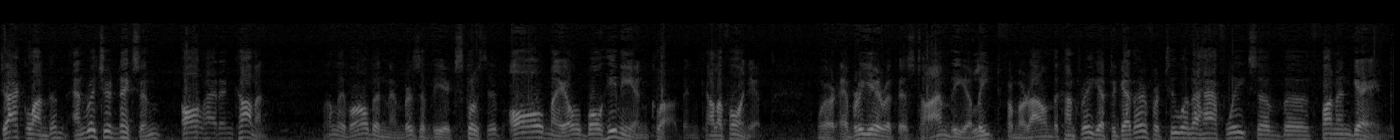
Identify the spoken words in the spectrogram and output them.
Jack London, and Richard Nixon all had in common? Well, they've all been members of the exclusive all-male Bohemian Club in California, where every year at this time, the elite from around the country get together for two and a half weeks of uh, fun and games.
